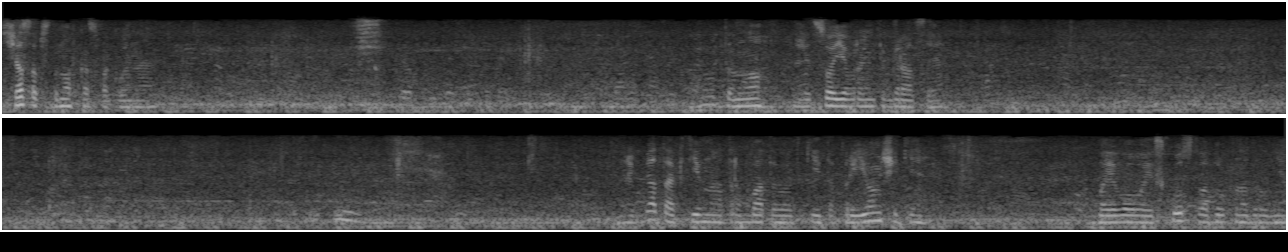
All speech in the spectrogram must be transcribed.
Сейчас обстановка спокойная. Вот оно, лицо евроинтеграции. Ребята активно отрабатывают какие-то приемчики боевого искусства друг на друге,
